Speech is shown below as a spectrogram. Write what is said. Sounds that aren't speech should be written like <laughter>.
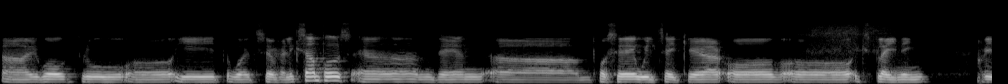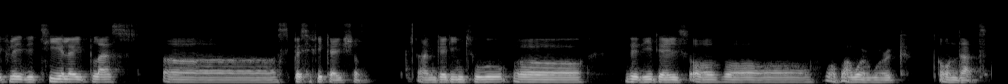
I'll go through it with several examples, and then um, Jose will take care of explaining briefly the TLA plus uh, specification and get into uh, the details of, uh, of our work on that.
